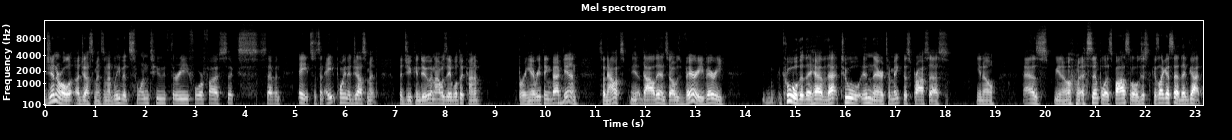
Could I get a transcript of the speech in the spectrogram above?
general adjustments, and I believe it's one, two, three, four, five, six, seven, eight. So it's an eight-point adjustment that you can do, and I was able to kind of bring everything back Mm-hmm. in. So now it's you know, dialed in. So I was very, very cool that they have that tool in there to make this process, you know, as you know as simple as possible. Just because, like I said, they've got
